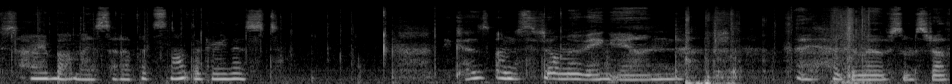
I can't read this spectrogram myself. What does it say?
Sorry about my setup, it's not the greatest because I'm still moving and I had to move some stuff.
